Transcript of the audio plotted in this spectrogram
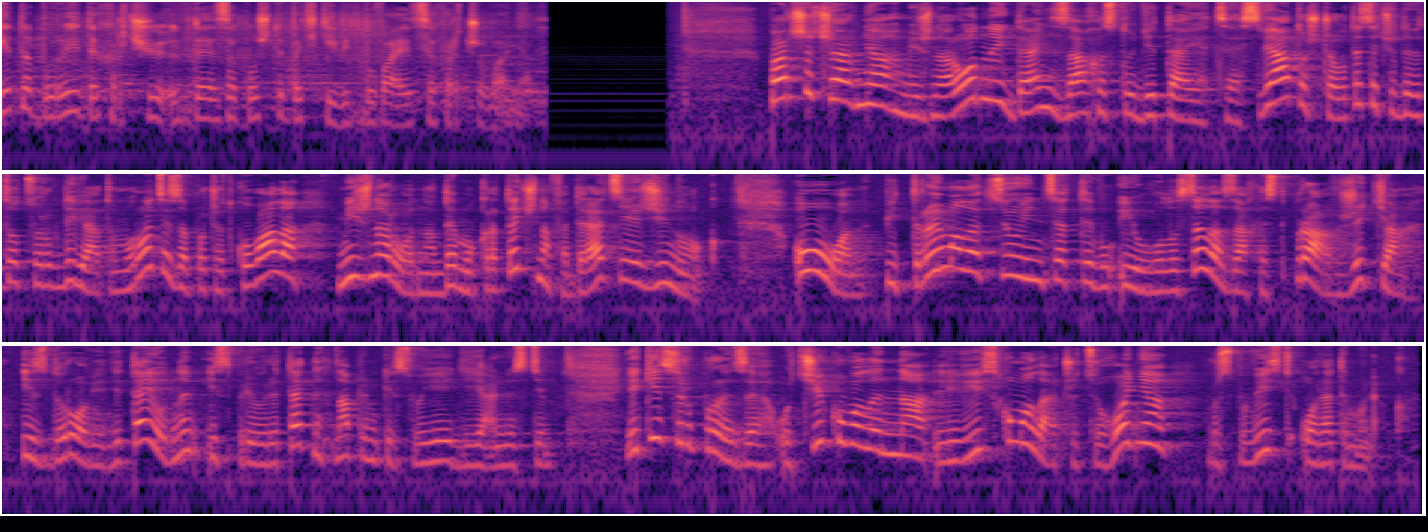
Є табори, де харчує, де за кошти батьків відбувається харчування. 1 червня міжнародний день захисту дітей. Це свято ще у 1949 році започаткувала міжнародна демократична федерація жінок. ООН підтримала цю ініціативу і оголосила захист прав, життя і здоров'я дітей одним із пріоритетних напрямків своєї діяльності. Які сюрпризи очікували на львівську малечу цього дня, розповість Оля Тимоляк.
